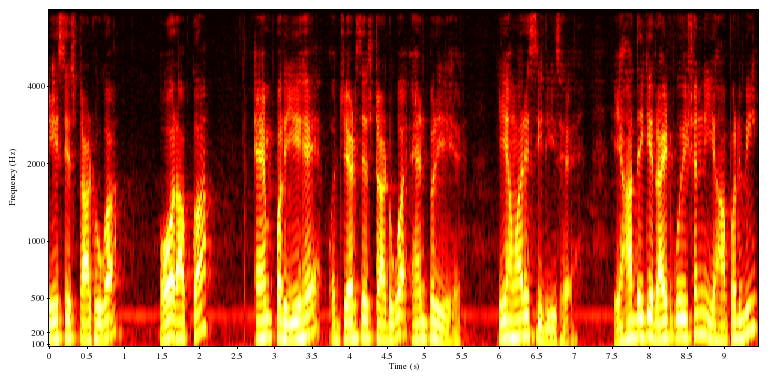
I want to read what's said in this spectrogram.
ए से स्टार्ट होगा और आपका एम पर ये है और जेड से स्टार्ट हुआ एन पर ये है। ये हमारी सीरीज़ है। यहाँ देखिए राइट पोजीशन यहाँ पर भी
